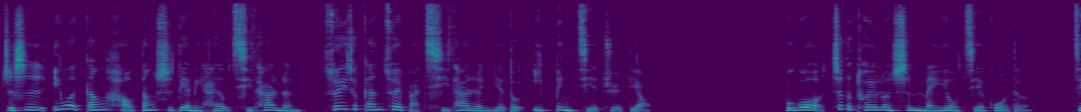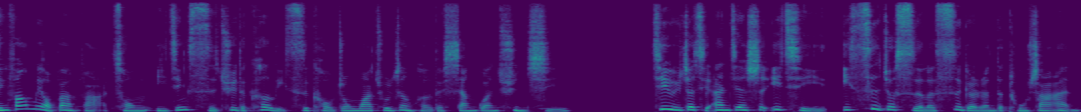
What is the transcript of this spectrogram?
只是因为刚好当时店里还有其他人，所以就干脆把其他人也都一并解决掉。不过这个推论是没有结果的，警方没有办法从已经死去的克里斯口中挖出任何的相关讯息。基于这起案件是一起一次就死了四个人的屠杀案，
